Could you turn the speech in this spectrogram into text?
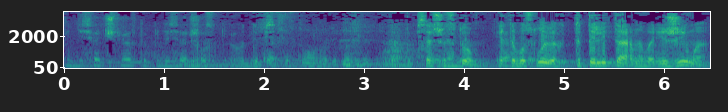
54 56 ну, До 56 вроде последнего. Да, до 56 да. Это в условиях тоталитарного режима,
